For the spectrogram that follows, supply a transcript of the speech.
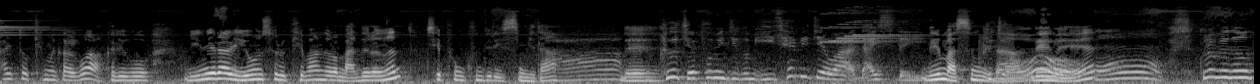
파이토케미칼과 그리고 미 네랄 이온수를 기반으로 만드는 제품군들이 있습니다. 아, 네. 그 제품이 지금 이 세비제와 나이스데이. 네, 맞습니다. 그죠? 네네. 어, 그러면은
